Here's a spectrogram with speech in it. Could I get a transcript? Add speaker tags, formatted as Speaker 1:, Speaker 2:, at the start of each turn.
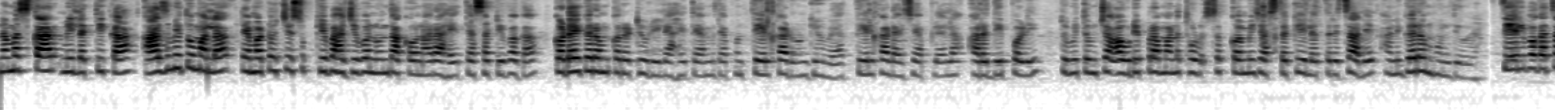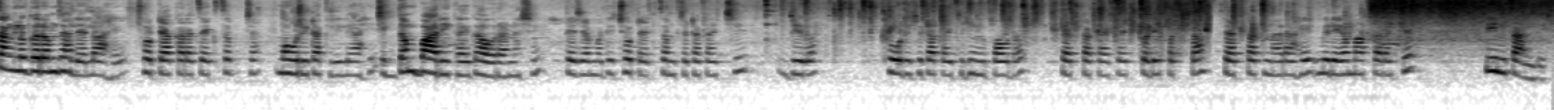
Speaker 1: नमस्कार मी लतिका. आज मी तुम्हाला टोमॅटोची सुक्की भाजी बनवून दाखवणार आहे. त्यासाठी बघा कढई गरम करत ठेवलेली आहे. त्यामध्ये आपण तेल काढून घेऊया. तेल काढायचे आपल्याला अर्धी पळी. तुम्ही तुमच्या आवडीप्रमाणे थोडंसं कमी जास्त केलं तरी चालेल आणि गरम होऊन देऊया. तेल बघा चांगलं गरम झालेलं आहे. छोट्या आकाराचा एक चमचा मोहरी टाकलेली आहे. एकदम बारीक आहे गावरान असे त्याच्यामध्ये छोटा एक चमचा टाकायची जिरं. थोडीशी टाकायची हिंग पावडर. त्यात टाकायचा एक कढीपत्ता. त्यात टाकणार आहे मिडियम आकाराचे तीन कांदे.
